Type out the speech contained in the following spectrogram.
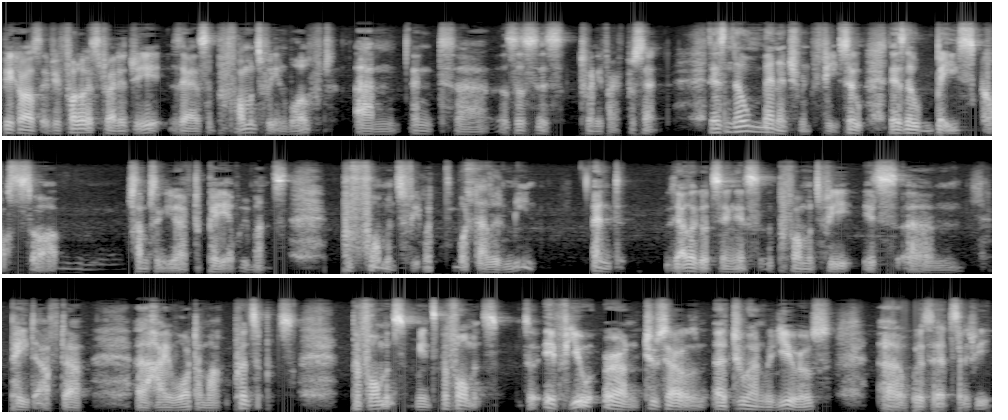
because if you follow a strategy, there's a performance fee involved, um, and uh, this is 25%. There's no management fee, so there's no base costs or something you have to pay every month. Performance fee, what, what does it mean? And the other good thing is the performance fee is um, paid after high watermark principles. Performance means performance. So if you earn 2,000, uh, 200 euros uh, with that strategy,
